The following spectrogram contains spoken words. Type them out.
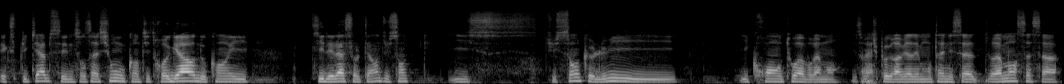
explicable. C'est une sensation où quand il te regarde ou quand il, qu'il est là sur le terrain, tu sens, qu'il tu sens que lui, il, il croit en toi vraiment. Il sent Ouais. que tu peux gravir des montagnes. Et ça, vraiment, ça, ça,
